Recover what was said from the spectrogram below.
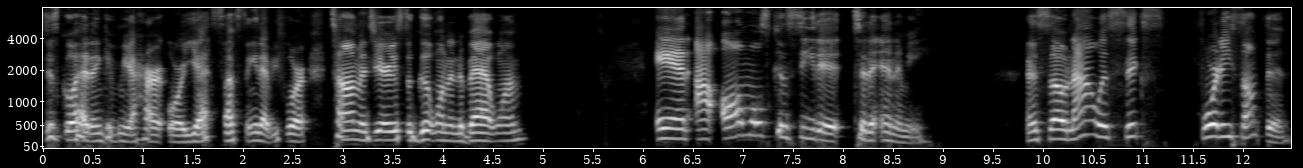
just go ahead and give me a heart or yes, I've seen that before. Tom and Jerry is the good one and the bad one. And I almost conceded to the enemy. And so now it's 640 something.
